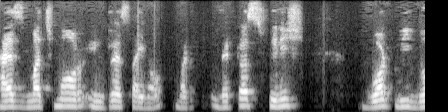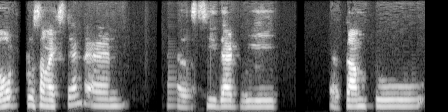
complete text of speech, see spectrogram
has much more interest I know, but let us finish what we know to some extent and uh, see that we uh, come to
